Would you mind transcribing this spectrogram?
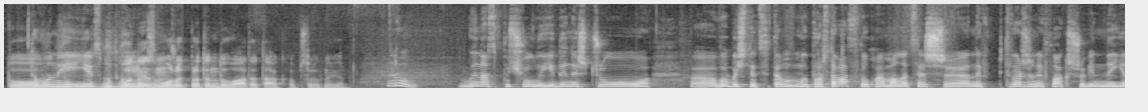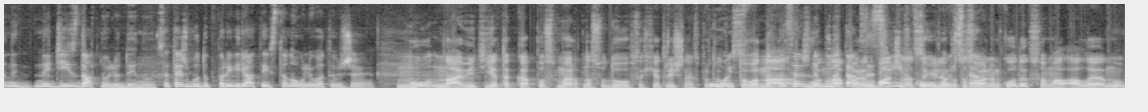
то, То вони є вони зможуть претендувати так, абсолютно вірно. Ви нас почули. Єдине, що. Е, Вибачте, це там ми просто вас слухаємо, але це ж е, не підтверджений факт, що він не є недієздатною людиною. Це теж буде перевіряти і встановлювати вже. Ну навіть є така посмертна судово-психіатрична експертиза. Ось, тобто вона, тобто це ж не вона буде так, передбачена цивільним когось, процесуальним кодексом, але ну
